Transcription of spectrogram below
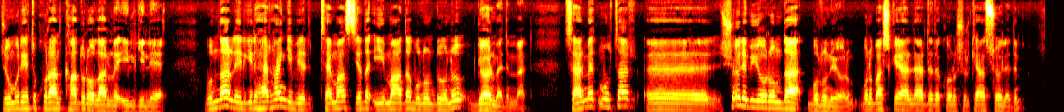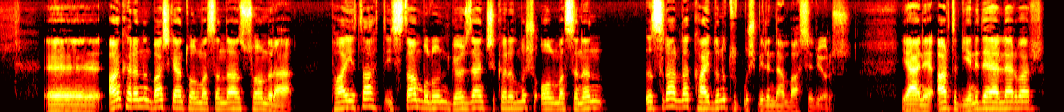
Cumhuriyeti kuran kadrolarla ilgili, bunlarla ilgili herhangi bir temas ya da imada bulunduğunu görmedim ben. Sermet Muhtar e, şöyle bir yorumda bulunuyorum. Bunu başka yerlerde de konuşurken söyledim. E, Ankara'nın başkent olmasından sonra payitaht İstanbul'un gözden çıkarılmış olmasının ısrarla kaydını tutmuş birinden bahsediyoruz. Yani artık yeni değerler var,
